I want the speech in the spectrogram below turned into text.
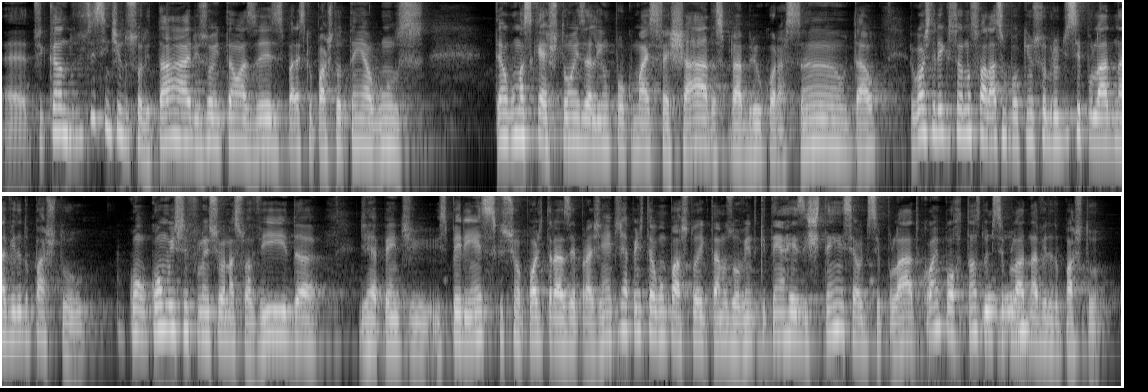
é, ficando se sentindo solitários ou então às vezes parece que o pastor tem alguns tem algumas questões ali um pouco mais fechadas para abrir o coração e tal. Eu gostaria que o senhor nos falasse um pouquinho sobre o discipulado na vida do pastor. Como isso influenciou na sua vida, de repente, experiências que o senhor pode trazer para a gente. De repente, tem algum pastor aí que está nos ouvindo que tem a resistência ao discipulado. Qual a importância do uhum. discipulado na vida do pastor?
